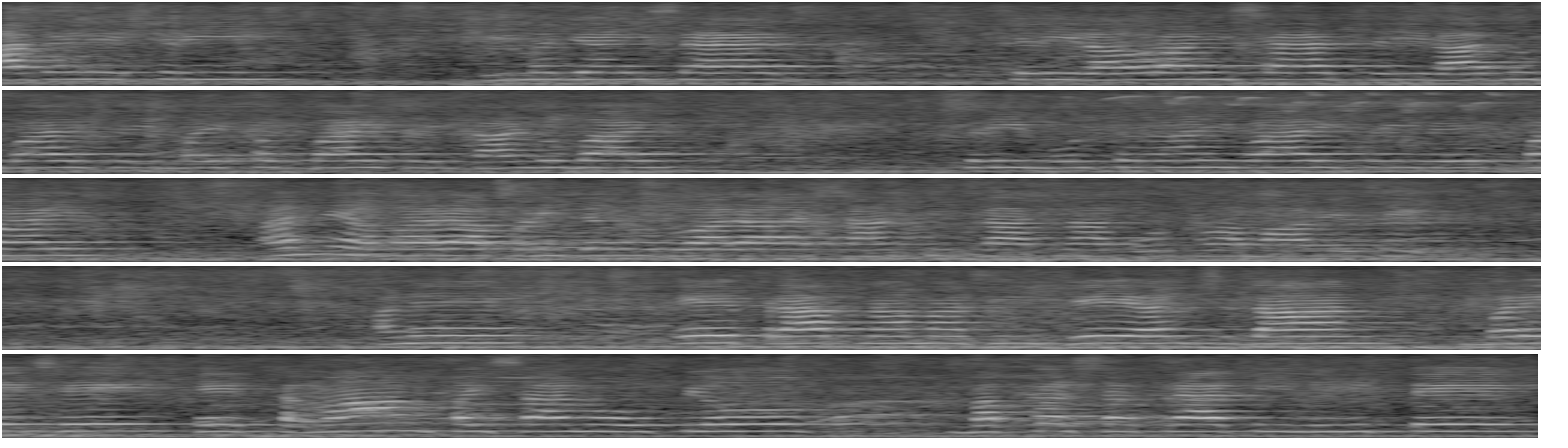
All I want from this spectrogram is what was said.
આદરણીય શ્રી ભીમજાણી સાહેબ, શ્રી રાવરાણી સાહેબ, શ્રી રાજુભાઈ, શ્રી મૈફતભાઈ શ્રી કાંડુભાઈ, શ્રી મૂલચંદ્રાણીભાઈ શ્રી વેદભાઈ અન્ય અમારા પરિજનો દ્વારા શાંતિ પ્રાર્થના ગોઠવામાં આવે છે. અને એ પ્રાર્થનામાંથી જે અંશદાન મળે છે, એ તમામ પૈસાનો ઉપયોગ મકર સંક્રાંતિ નિમિત્તે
